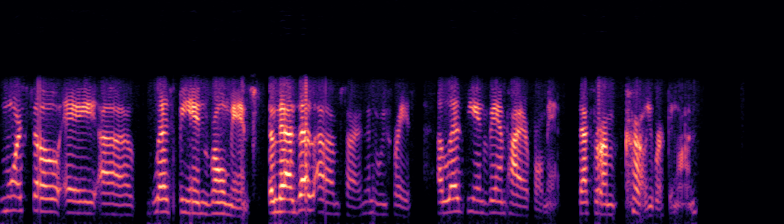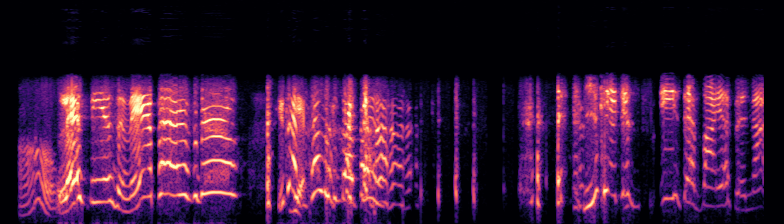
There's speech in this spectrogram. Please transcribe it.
more so a uh lesbian romance. A le- le- uh, I'm sorry, let me rephrase. A lesbian vampire romance. That's what I'm currently working on. Oh. Lesbians and vampires, girl. You got Yeah. to tell us about that. you can't just ease that by us and not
